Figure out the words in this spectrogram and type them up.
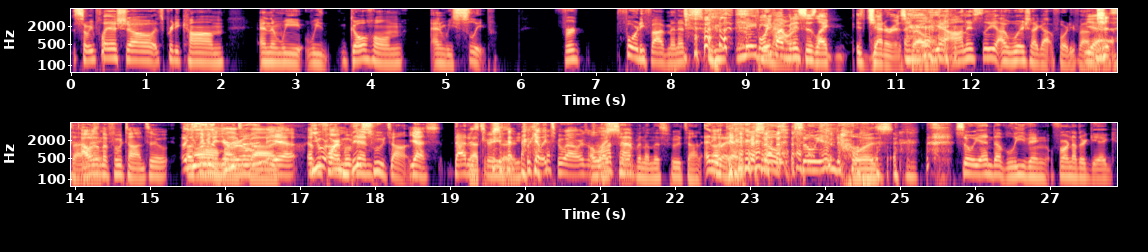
so we play a show, it's pretty calm and then we we go home and we sleep for 45 minutes, m- maybe an Forty-five hour. minutes is like is generous, bro. Yeah, honestly, I wish I got 45 Yeah. minutes. that I was on the futon too. Oh, I was you sleeping were in your on room. the futon? Yeah, that was you were before I on moved this in. futon. Yes, That is That's crazy. absurd. we got like two hours. A lot's sleep. happened on this futon. Anyway, Okay. so so we end up Was. so we end up leaving for another gig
